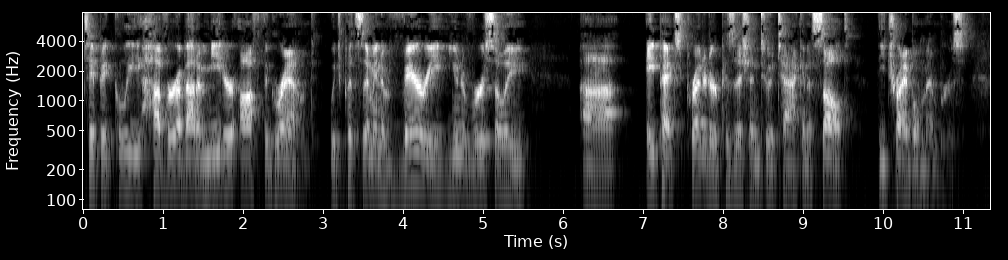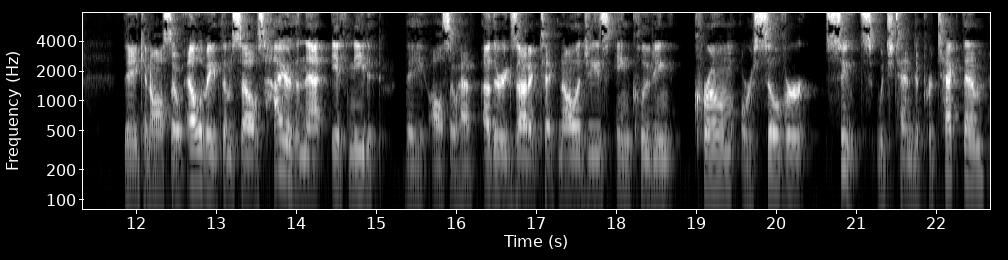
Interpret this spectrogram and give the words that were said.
typically hover about a meter off the ground, which puts them in a very universally uh, apex predator position to attack and assault the tribal members. They can also elevate themselves higher than that if needed. They also have other exotic technologies, including chrome or silver suits, which tend to protect them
